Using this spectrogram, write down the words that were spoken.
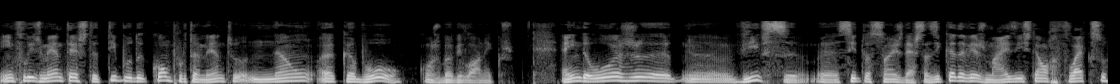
Infelizmente este tipo de comportamento não acabou com os babilónicos. Ainda hoje uh, vive-se uh, situações destas e cada vez mais isto é um reflexo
